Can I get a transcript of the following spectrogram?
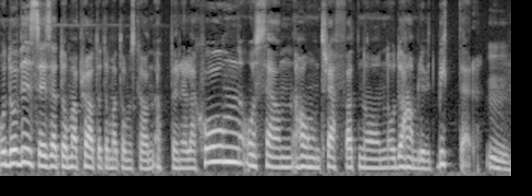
Och då visar det sig att de har pratat om att de ska ha en öppen relation och sen har hon träffat någon och då har han blivit bitter. Mm.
